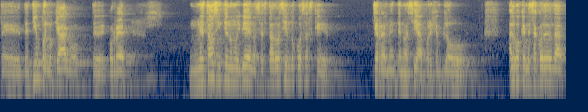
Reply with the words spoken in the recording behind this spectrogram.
de, tiempo en lo que hago, de correr. Me he estado sintiendo muy bien, o sea, he estado haciendo cosas que, que realmente no hacía. Por ejemplo, algo que me sacó de onda,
